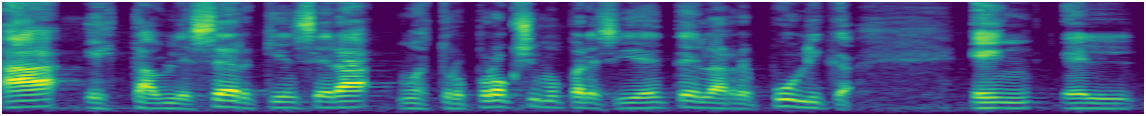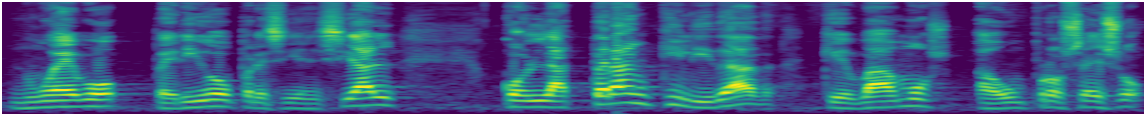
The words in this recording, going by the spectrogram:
a establecer quién será nuestro próximo presidente de la República en el nuevo periodo presidencial con la tranquilidad que vamos a un proceso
